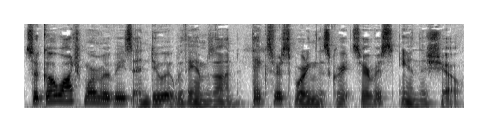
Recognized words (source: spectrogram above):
So go watch more movies and do it with Amazon. Thanks for supporting this great service and this show.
